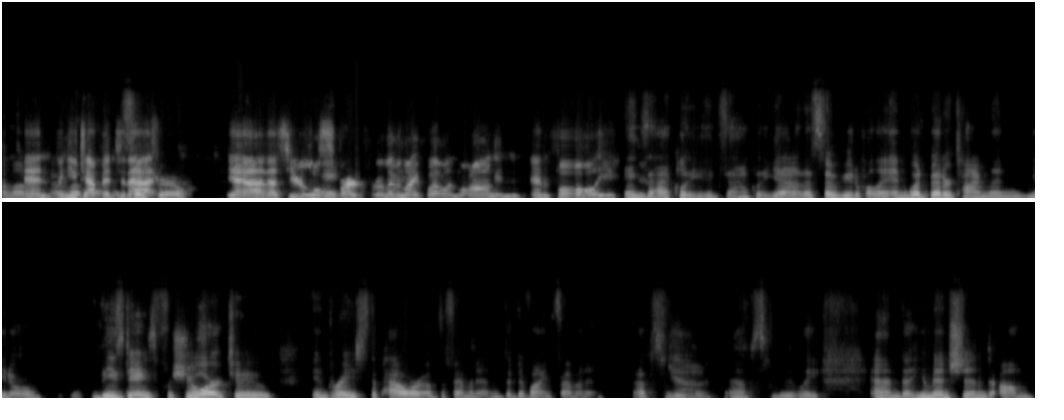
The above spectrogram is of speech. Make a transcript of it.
I love and it. when you tap that. into it's that, so true. Yeah, that's your little right? spark for living life well and long and and fully. Exactly, exactly. Yeah, that's so beautiful. And what better time than you know these days for sure to embrace the power of the feminine, the divine feminine. Absolutely, yeah. absolutely. And uh, you mentioned um,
